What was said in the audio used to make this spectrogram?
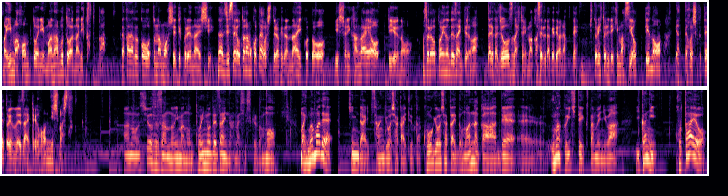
まあ、今本当に学ぶとは何かとかなかなかこう大人も教えてくれないし、実際大人も答えを知ってるわけではないことを一緒に考えようっていうのを、それを問いのデザインっていうのは誰か上手な人に任せるだけではなくて、一人一人できますよっていうのをやってほしくて問いのデザインという本にしました。あの塩瀬さんの今の問いのデザインの話ですけれども、まあ、今まで近代産業社会というか工業社会ど真ん中で、えーうまく生きていくためにはいかに答えを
